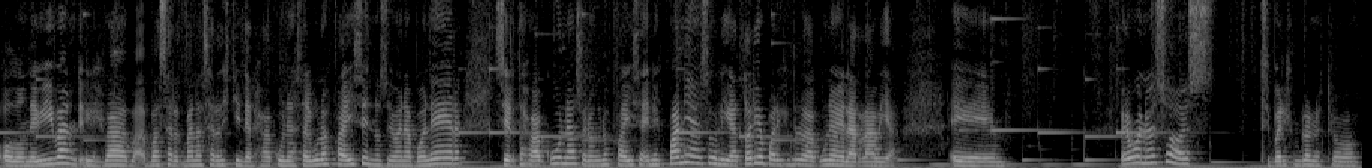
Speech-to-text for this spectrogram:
o donde vivan, les va, a van a ser distintas las vacunas. Algunos países no se van a poner ciertas vacunas, o en algunos países. En España es obligatoria, por ejemplo, la vacuna de la rabia. Eh, pero bueno, eso es si por ejemplo nuestro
